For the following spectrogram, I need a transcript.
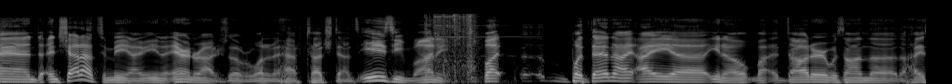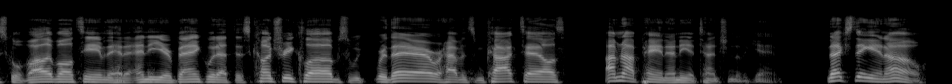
And and shout out to me. I mean, Aaron Rodgers over one and a half touchdowns, easy money. But but then I I uh, you know my daughter was on the the high school volleyball team. They had an end of year banquet at this country club, so we were there. We're having some cocktails. I'm not paying any attention to the game. Next thing you know,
